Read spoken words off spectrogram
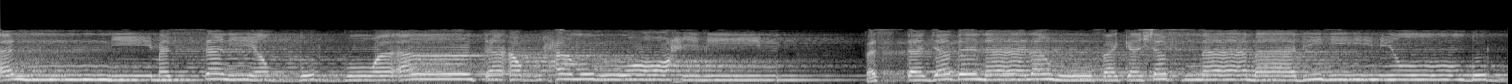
أني مسني الضر وأنت أرحم الراحمين. فاستجبنا له فكشفنا ما به من ضر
